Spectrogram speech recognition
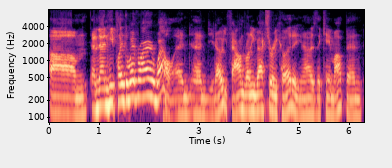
Um, and then he played the waiver wire well, and and you know he found running backs where he could, you know, as they came up, and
